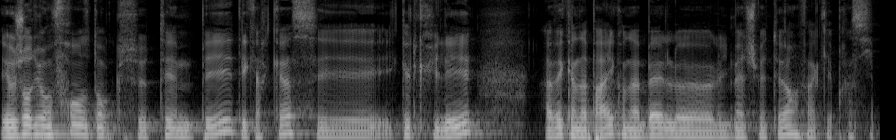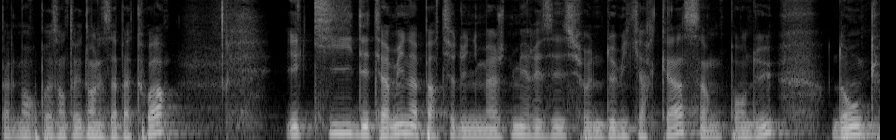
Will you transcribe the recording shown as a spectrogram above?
Et aujourd'hui en France, donc ce TMP des carcasses est calculé avec un appareil qu'on appelle euh, l'image meter, enfin qui est principalement représenté dans les abattoirs et qui détermine à partir d'une image numérisée sur une demi-carcasse pendue, donc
